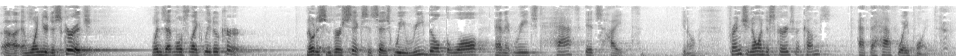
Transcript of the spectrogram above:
Uh, and when you're discouraged, when's that most likely to occur? Notice in verse 6 it says, We rebuilt the wall and it reached half its height. You know, friends, you know when discouragement comes? At the halfway point.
